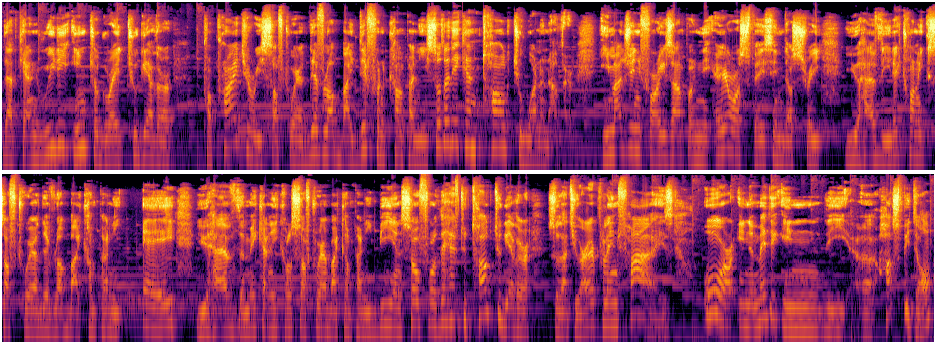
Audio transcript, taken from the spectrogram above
that can really integrate together proprietary software developed by different companies so that they can talk to one another. Imagine, for example, in the aerospace industry, you have the electronic software developed by company A, you have the mechanical software by company B, and so forth. They have to talk together so that your airplane flies or in a medic in the uh, hospital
